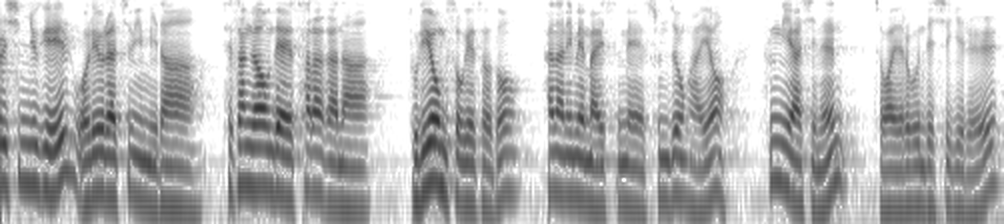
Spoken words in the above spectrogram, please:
5월 16일 월요일 아침입니다. 세상 가운데 살아가나 두려움 속에서도 하나님의 말씀에 순종하여 승리하시는 저와 여러분 되시기를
